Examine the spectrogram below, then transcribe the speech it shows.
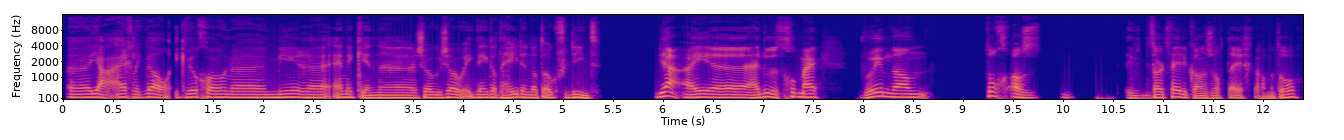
Eh, ja, eigenlijk wel. Ik wil gewoon eh, meer eh, Anakin eh, sowieso. Ik denk dat Hayden dat ook verdient. Ja, hij, eh, hij doet het goed. Maar wil je hem dan toch als... Darth Vader kan ze nog tegenkomen, toch?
